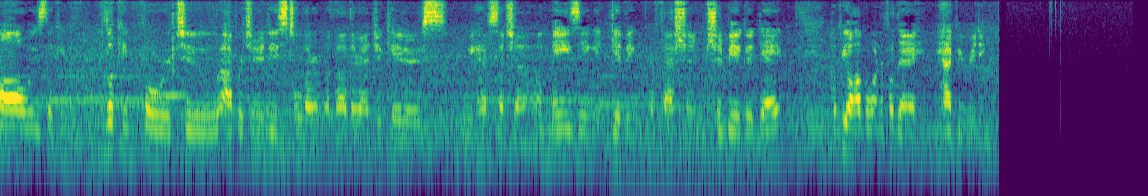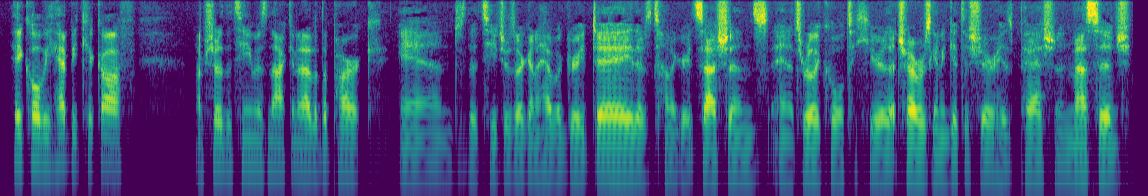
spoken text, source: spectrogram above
always looking looking forward to opportunities to learn with other educators. We have such an amazing and giving profession. Should be a good day. Hope you all have a wonderful day. Happy reading. Hey Colby, happy kickoff. I'm sure the team is knocking it out of the park and the teachers are going to have a great day. There's a ton of great sessions and it's really cool to hear that Trevor's going to get to share his passion and message.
